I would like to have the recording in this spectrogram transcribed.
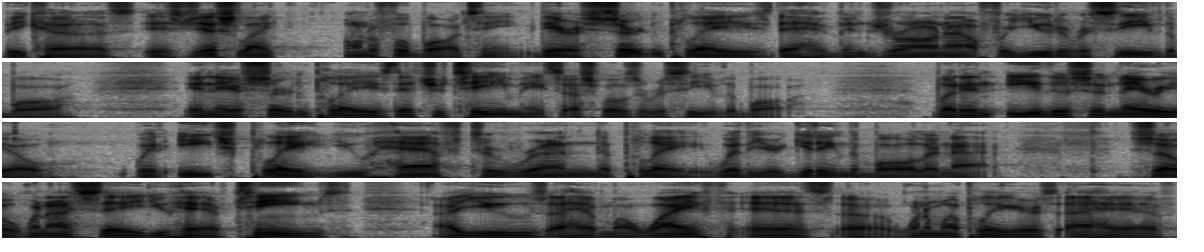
because it's just like on a football team. There are certain plays that have been drawn out for you to receive the ball, and there are certain plays that your teammates are supposed to receive the ball. But in either scenario, with each play, you have to run the play, whether you're getting the ball or not. So when I say you have teams, I use I have my wife as uh, one of my players. I have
